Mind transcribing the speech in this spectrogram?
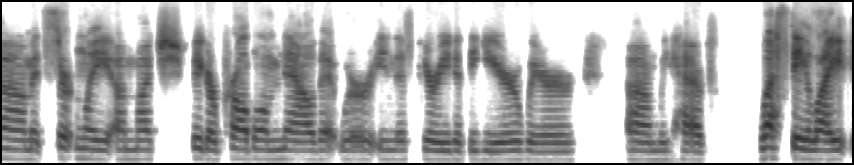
Um, it's certainly a much bigger problem now that we're in this period of the year where um, we have less daylight.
